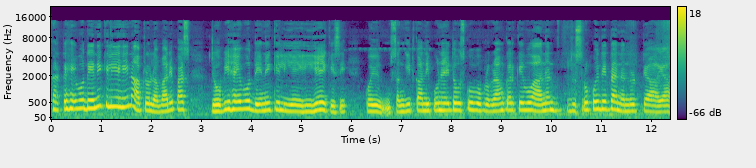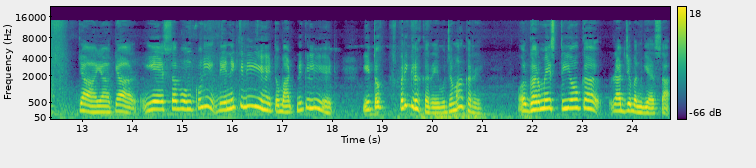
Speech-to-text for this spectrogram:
करते हैं, वो देने के लिए ही ना आप हमारे पास जो भी है वो देने के लिए ही है। किसी, कोई संगीत का निपुण है तो उसको वो प्रोग्राम करके वो आनंद दूसरों को ही देता है, नृत्य आया, क्या आया, क्या, ये सब उनको ही देने के लिए है तो बांटने के लिए है। ये तो परिग्रह कर रहे हैं, वो जमा कर रहे हैं। और घर में स्त्रियों का राज्य बन गया सा,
